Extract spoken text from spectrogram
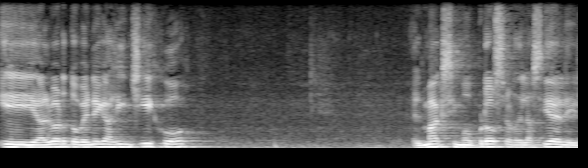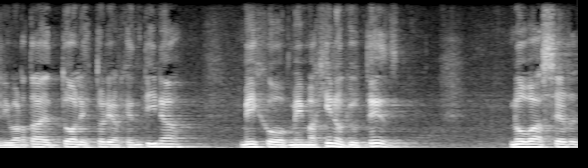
y Alberto Venegas Lynch, hijo, el máximo prócer de la ciudad la libertad de toda la historia argentina, me dijo, me imagino que usted no va a hacer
